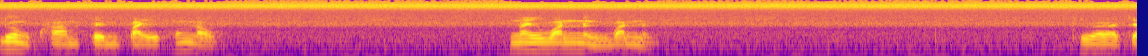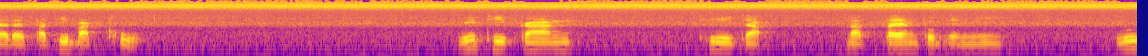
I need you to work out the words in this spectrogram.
เรื่องความเป็นไปของเรา ในวันหนึ่งวันหนึ่ง เพื่อจะได้ปฏิบัติถูก วิธีการที่จะดัดแปลงตนเองนี้ รู้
